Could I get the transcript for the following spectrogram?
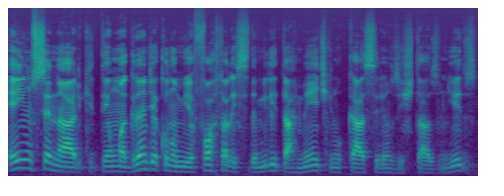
em um cenário que tem uma grande economia fortalecida militarmente, que no caso seriam os Estados Unidos,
